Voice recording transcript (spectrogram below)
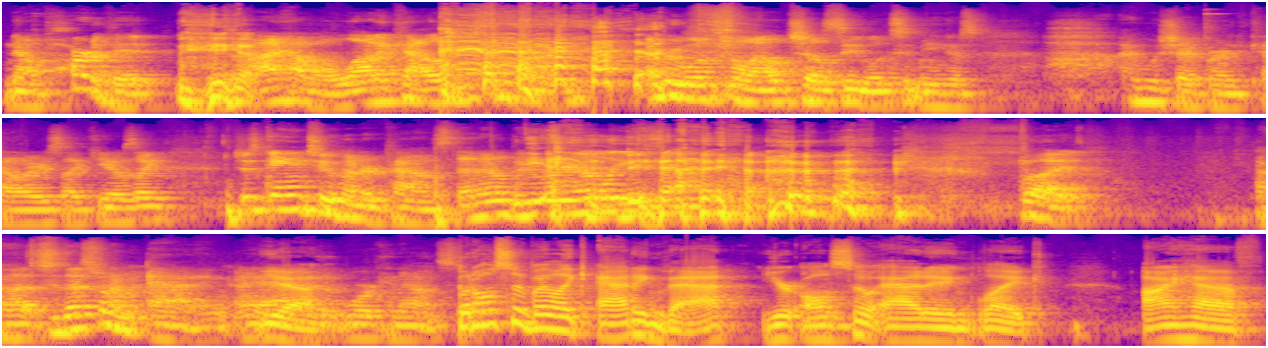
Now part of it, Yeah. I have a lot of calories. Every once in a while, Chelsea looks at me and goes. "Ah, I wish I burned calories like you. I was like, just gain 200 pounds, then it'll be really easy. yeah. But uh, so that's what I'm adding. I Yeah. working out. But also by like adding that, you're also adding like I have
